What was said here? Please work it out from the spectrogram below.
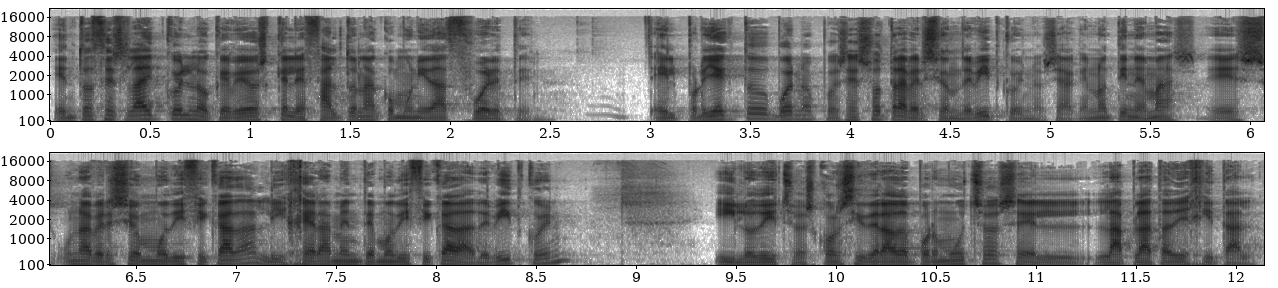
Entonces Litecoin lo que veo es que le falta una comunidad fuerte el proyecto, bueno, pues es otra versión de Bitcoin, o sea que no tiene más. Es una versión modificada, ligeramente modificada de Bitcoin. Y lo dicho, es considerado por muchos la plata digital,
